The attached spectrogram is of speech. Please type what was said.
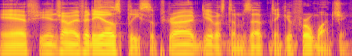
If you enjoy my videos, please subscribe, give us thumbs up. Thank you for watching.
